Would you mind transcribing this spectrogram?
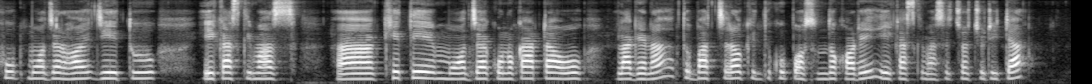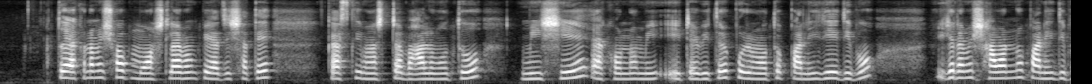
খুব মজার হয়, যেহেতু এই কাসকি মাছ খেতে মজা, কোনো কাটাও লাগে না। তো বাচ্চারাও কিন্তু খুব পছন্দ করে এই কাসকি মাছের চচ্চড়িটা। তো এখন আমি সব মশলা এবং পেঁয়াজের সাথে কাসকি মাছটা ভালো মতো মিশিয়ে এখন আমি এটার ভিতরে পরিমাণ মতো পানি দিয়ে দিব। এখানে আমি সামান্য পানি দিব,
